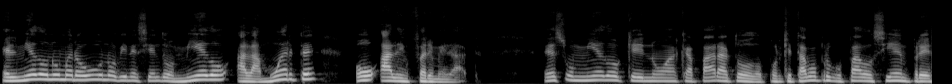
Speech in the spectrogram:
El miedo número uno viene siendo miedo a la muerte o a la enfermedad. Es un miedo que nos acapara todo porque estamos preocupados siempre,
